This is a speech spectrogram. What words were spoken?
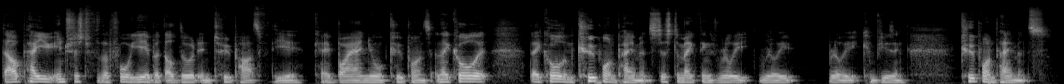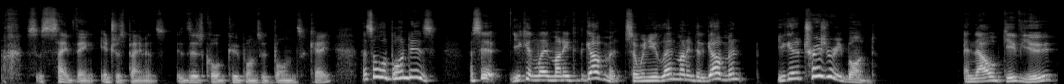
they'll pay you interest for the full year, but they'll do it in two parts for the year, okay, biannual coupons. And they call it they call them coupon payments just to make things really really really confusing coupon payments. it's the same thing, interest payments. It's just called coupons with bonds, okay? That's all a bond is. That's it. You can lend money to the government. So when you lend money to the government, you get a treasury bond. And they'll give you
